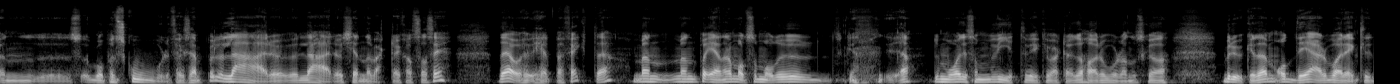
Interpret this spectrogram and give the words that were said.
en, gå på en skole f.eks. lære, lære, å kjenne verktøykassa si. Det er jo helt perfekt, det. Men, men, på en eller annen måte så må du ja, du må liksom vite hvilke verktøy du har og hvordan du skal bruke dem. Og det er det bare egentlig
